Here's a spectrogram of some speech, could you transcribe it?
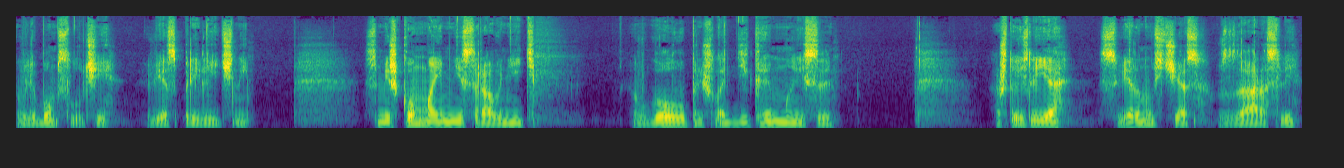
В любом случае, вес приличный. С мешком моим не сравнить. В голову пришла дикая мысль. А что, если я Сверну сейчас в заросли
